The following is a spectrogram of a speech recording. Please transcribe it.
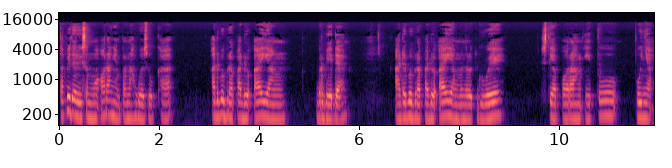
Tapi dari semua orang yang pernah gue suka, ada beberapa doa yang berbeda. Ada beberapa doa yang menurut gue setiap orang itu punya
